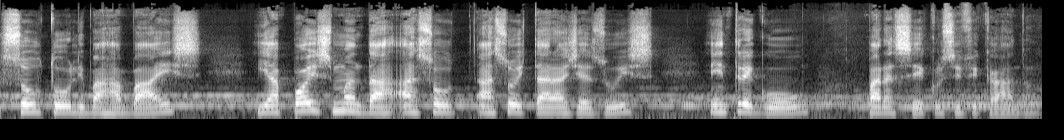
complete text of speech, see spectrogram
soltou-lhe Barrabás e, após mandar açoitar a Jesus, entregou-o para ser crucificado.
